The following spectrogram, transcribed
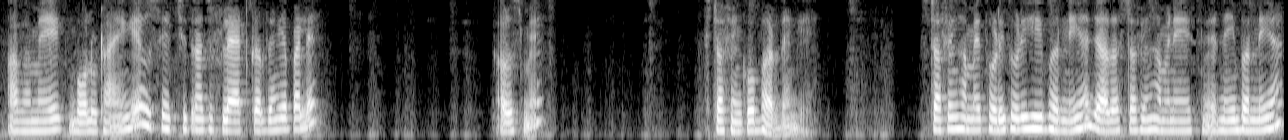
अब हमें एक बॉल उठाएँगे, उसे अच्छी तरह से फ्लैट कर देंगे पहले और उसमें स्टफिंग को भर देंगे। स्टफिंग हमें थोड़ी थोड़ी ही भरनी है, ज़्यादा स्टफिंग हमें इसमें नहीं भरनी है।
